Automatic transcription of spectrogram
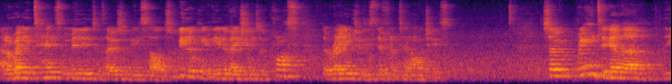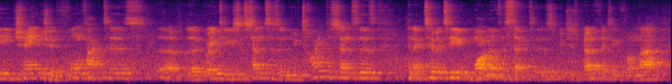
and already tens of millions of those have been sold. So we'll be looking at the innovations across the range of these different technologies. So bringing together the change in form factors, the, the greater use of sensors and new type of sensors, connectivity, one of the sectors which is benefiting from that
